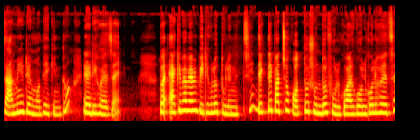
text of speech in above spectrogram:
চার মিনিটের মধ্যেই কিন্তু রেডি হয়ে যায়। তো একইভাবে আমি পিঠেগুলো তুলে নিচ্ছি। দেখতেই পাচ্ছ কত সুন্দর ফুলকো আর গোল গোল হয়েছে।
